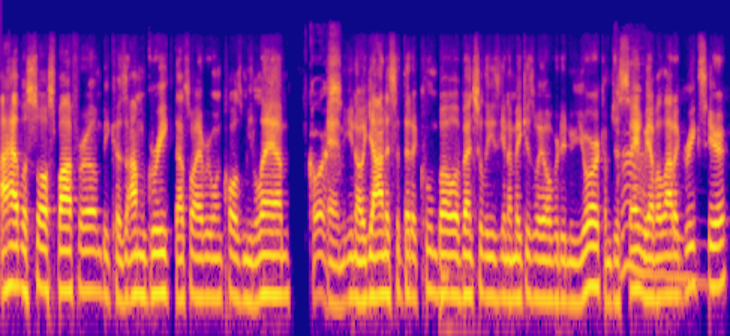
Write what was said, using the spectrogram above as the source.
I have a soft spot for them because I'm Greek. That's why everyone calls me Lamb. Of course. And you know, Giannis Antetokounmpo eventually is gonna make his way over to New York. I'm just saying we have a lot of mm. Greeks here.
